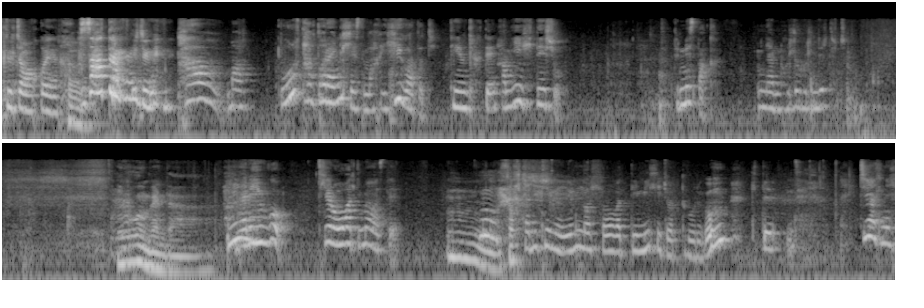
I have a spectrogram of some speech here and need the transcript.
эхлүүлж байгаа байхгүй ингээ. Усаатар гэж үгүй. 5 маа 4 5 дугаар англи байсан бах ихийг бодож. Тийм л хтэй. Хамгийн ихтэй шүү. Тэрнээс баг. Миний амин хөлөө хөлн дээр тавьчих. Эвгүй юм байна да. Харин эвгүй. Тэгэхээр уугаад юм аа тээ. Мм. Харин тийм ээ. Ер нь бол уугаад димил гэж боддог өөрийгөө. Гэтэ Чи бол нэг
